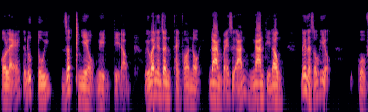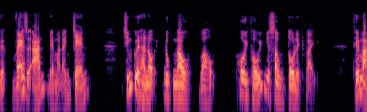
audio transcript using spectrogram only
có lẽ đã đút túi rất nhiều nghìn tỷ đồng. Ủy ban nhân dân thành phố Hà Nội đang vẽ dự án ngàn tỷ đồng. Đây là dấu hiệu của việc vẽ dự án để mà đánh chén. Chính quyền Hà Nội đục ngầu và hôi thối như sông Tô Lịch vậy. Thế mà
